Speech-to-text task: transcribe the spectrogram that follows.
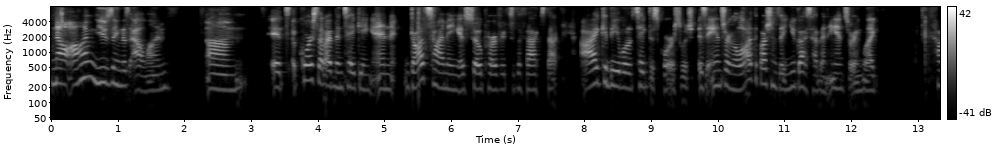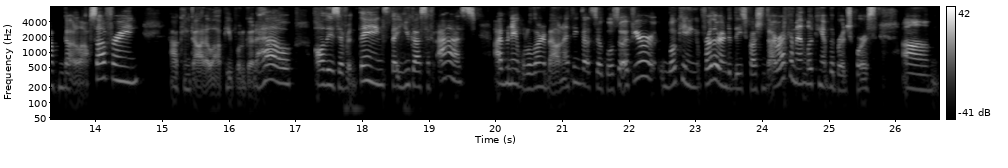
Now, I'm using this outline. Um, it's a course that I've been taking, and God's timing is so perfect to the fact that I could be able to take this course, which is answering a lot of the questions that you guys have been answering, like how can God allow suffering? How can God allow people to go to hell? All these different things that you guys have asked, I've been able to learn about. And I think that's so cool. So if you're looking further into these questions, I recommend looking up the bridge course. Um,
